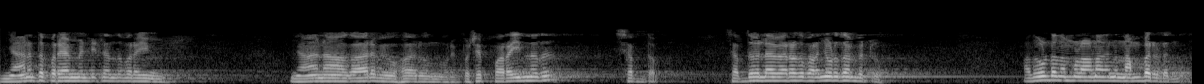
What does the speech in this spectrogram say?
ജ്ഞാനത്തെ പറയാൻ വേണ്ടിയിട്ട് എന്ത് പറയും? ജ്ഞാനാകാര വ്യവഹാരം എന്ന് പറയും. പക്ഷെ പറയുന്നത് ശബ്ദം. ശബ്ദമല്ല വേറെ പറഞ്ഞു കൊടുക്കാൻ പറ്റുമോ അതുകൊണ്ട് നമ്മളാണ് അതിന് നമ്പർ ഇടുന്നത്.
